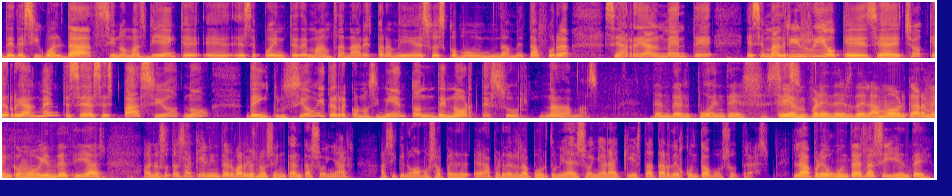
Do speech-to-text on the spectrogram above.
de desigualdad, sino más bien que eh, ese puente de Manzanares, para mí eso es como una metáfora, sea realmente ese Madrid-Río que se ha hecho, que realmente sea ese espacio ¿no? de inclusión y de reconocimiento de norte-sur, nada más. Tender puentes siempre desde el amor, Carmen, como bien decías. A nosotras aquí en Interbarrios nos encanta soñar, así que no vamos a, perder la oportunidad de soñar aquí esta tarde junto a vosotras. La pregunta es la siguiente,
